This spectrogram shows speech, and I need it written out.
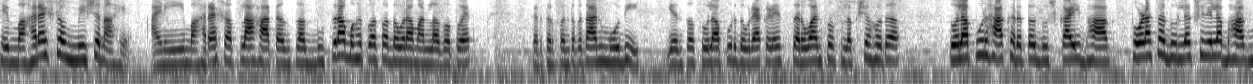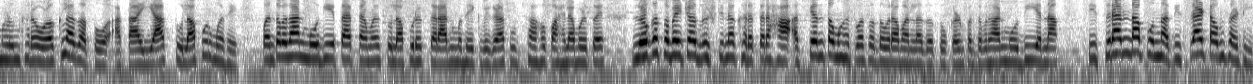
हे महाराष्ट्र मिशन आहे आणि महाराष्ट्रातला हा त्यांचा दुसरा महत्त्वाचा दौरा मानला जातोय. खरं तर पंतप्रधान मोदी यांचा सोलापूर दौऱ्याकडे सर्वांचंच लक्ष होतं. सोलापूर हा खरं तर दुष्काळी भाग थोडासा दुर्लक्षलेला भाग म्हणून खरं ओळखला जातो. आता याच सोलापूरमध्ये पंतप्रधान मोदी येतात त्यामुळे सोलापूरकरांमध्ये एक वेगळाच उत्साह पाहायला मिळतोय. लोकसभेच्या दृष्टीनं खरं तर हा अत्यंत महत्त्वाचा दौरा मानला जातो कारण पंतप्रधान मोदी यांना तिसऱ्यांदा पुन्हा तिसऱ्या टर्मसाठी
